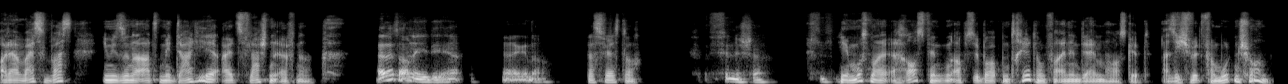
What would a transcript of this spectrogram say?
Oder weißt du was? Irgendwie so eine Art Medaille als Flaschenöffner. Ja, das ist auch eine Idee, ja. Ja, genau. Das wär's doch. Finisher. Hier muss man herausfinden, ob es überhaupt einen Triathlonverein in Delmenhaus gibt. Also ich würde vermuten schon.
